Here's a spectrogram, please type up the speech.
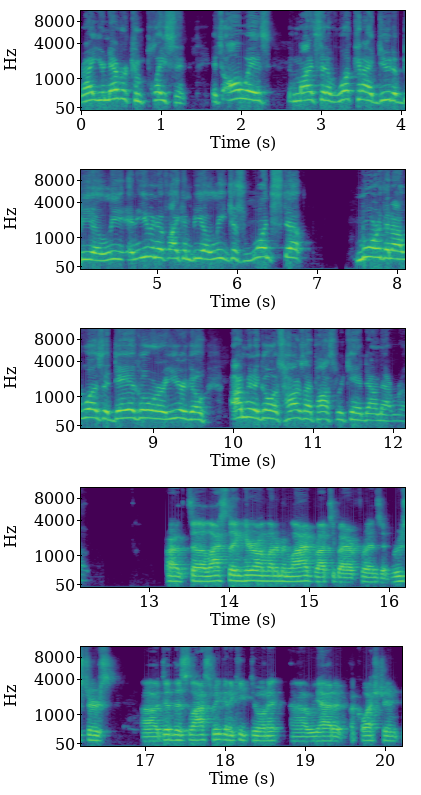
right? You're never complacent. It's always the mindset of what can I do to be elite? And even if I can be elite just one step more than I was a day ago or a year ago, I'm going to go as hard as I possibly can down that road. All right. Uh, last thing here on Lettermen Live, brought to you by our friends at Roosters. Uh, did this last week, and to keep doing it. Uh, we had a, a question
